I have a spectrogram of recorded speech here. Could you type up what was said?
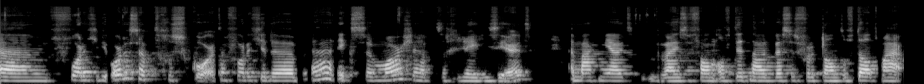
Um, voordat je die orders hebt gescoord en voordat je de x marge hebt gerealiseerd. En maakt niet uit, wijze van of dit nou het beste is voor de klant of dat, maar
